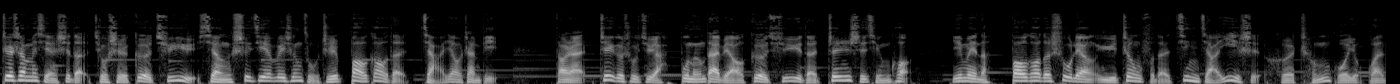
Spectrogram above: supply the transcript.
这上面显示的就是各区域向世界卫生组织报告的假药占比。当然，这个数据啊不能代表各区域的真实情况。因为呢，报告的数量与政府的禁假意识和成果有关。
